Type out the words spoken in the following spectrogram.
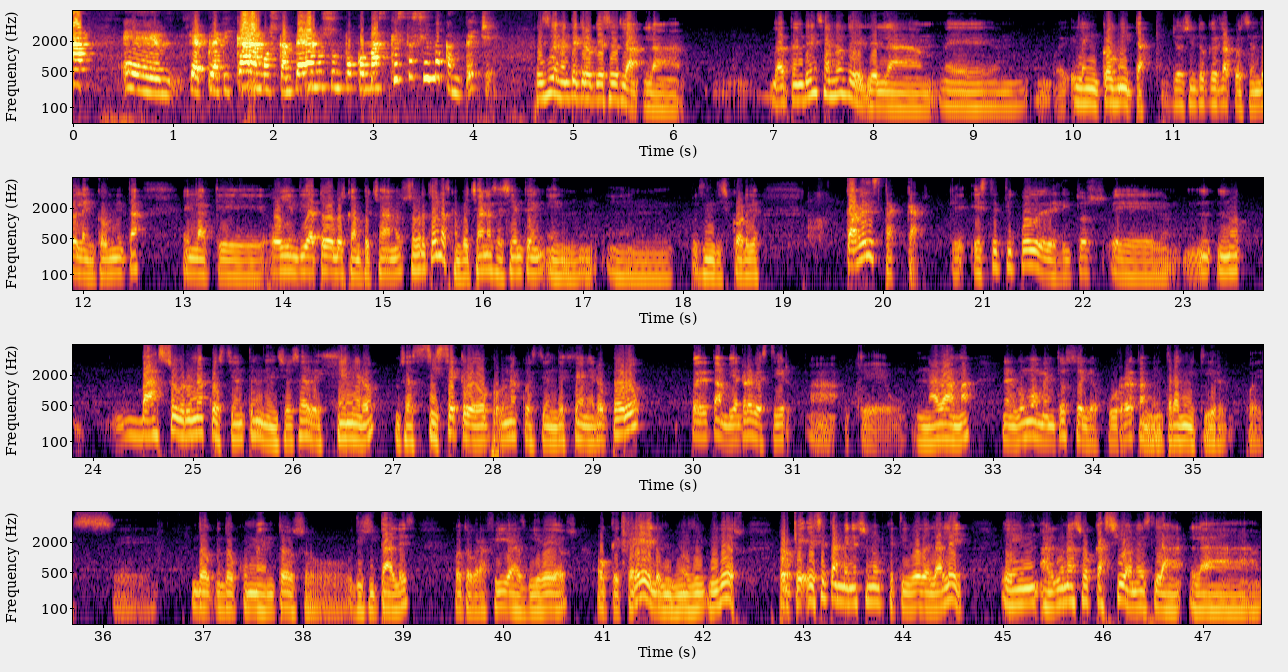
que platicáramos, campeáramos un poco más. ¿Qué está haciendo Campeche? Precisamente creo que esa es la, la, tendencia, ¿no? De, la, la incógnita. Yo siento que es la cuestión de la incógnita en la que hoy en día todos los campechanos, sobre todo las campechanas, se sienten en, en, pues en discordia Cabe destacar que este tipo de delitos eh, no va sobre una cuestión tendenciosa de género, o sea, sí se creó por una cuestión de género, pero puede también revestir a que una dama en algún momento se le ocurra también transmitir pues eh, documentos o digitales, fotografías, videos, o que cree los mismos videos, porque ese también es un objetivo de la ley en algunas ocasiones la, la,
